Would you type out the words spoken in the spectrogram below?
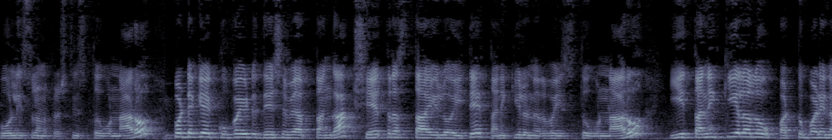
పోలీసులను ప్రశ్నిస్తూ ఉన్నారు. ఇప్పటికే కువైట్ దేశవ్యాప్తంగా క్షేత్రస్థాయిలో అయితే తనిఖీలు నిర్వహిస్తూ ఉన్నారు. ఈ తనిఖీలలో పట్టుబడిన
